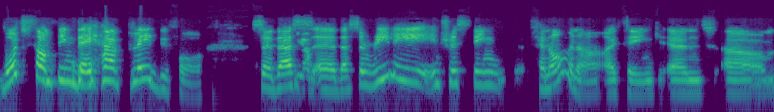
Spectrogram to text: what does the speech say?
watch something they have played before so that's yeah. uh, that's a really interesting phenomena i think and um,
